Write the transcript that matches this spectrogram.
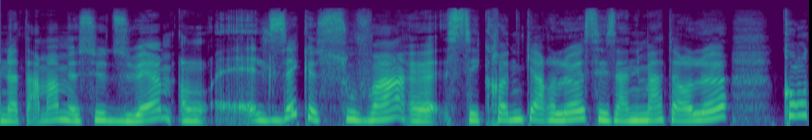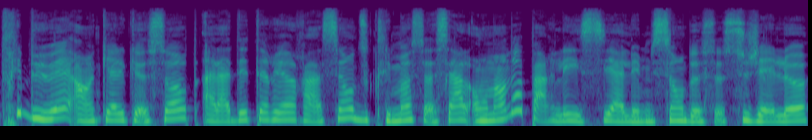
notamment M. Duhem. elle disait que souvent, ces chroniqueurs-là, ces animateurs-là contribuaient en quelque sorte à la détérioration du climat social. On en a parlé ici à l'émission de ce sujet-là.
